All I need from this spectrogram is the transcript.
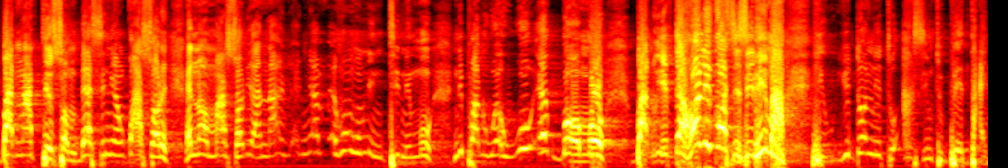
But not till some best in your sorry and now my sorry But if the Holy Ghost is in him, ah, you don't need to ask him to pay tithe.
